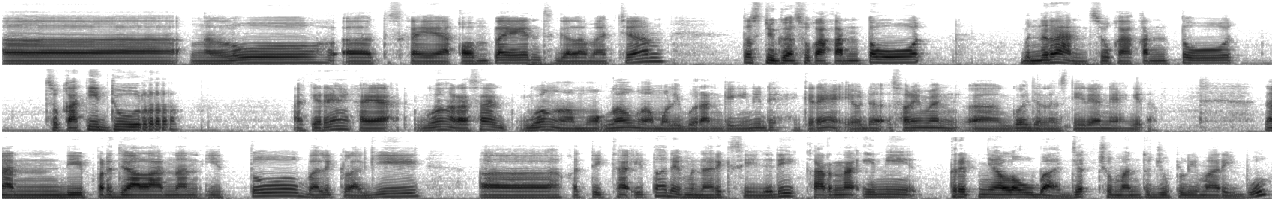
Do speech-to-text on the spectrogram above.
uh, ngeluh uh, terus kayak komplain segala macam terus juga suka kentut beneran suka kentut suka tidur. Akhirnya kayak gue ngerasa gue nggak mau gue nggak mau liburan kayak gini deh. Akhirnya ya udah sorry man uh, gue jalan sendirian ya gitu. Dan di perjalanan itu balik lagi uh, ketika itu ada yang menarik sih jadi karena ini tripnya low budget cuman 75 ribu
